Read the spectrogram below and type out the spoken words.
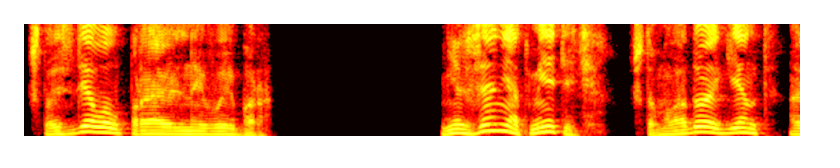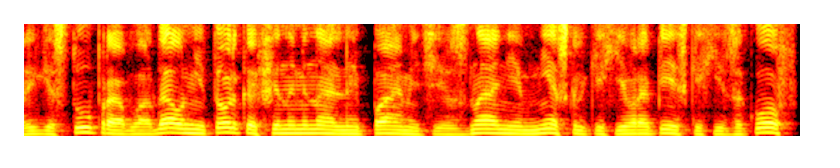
что сделал правильный выбор. Нельзя не отметить, что молодой агент Региступра обладал не только феноменальной памятью, знанием нескольких европейских языков,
